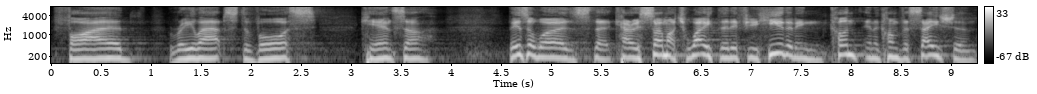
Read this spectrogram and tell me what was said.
fired, relapse, divorce, cancer, these are words that carry so much weight that if you hear them in, con- in a conversation,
